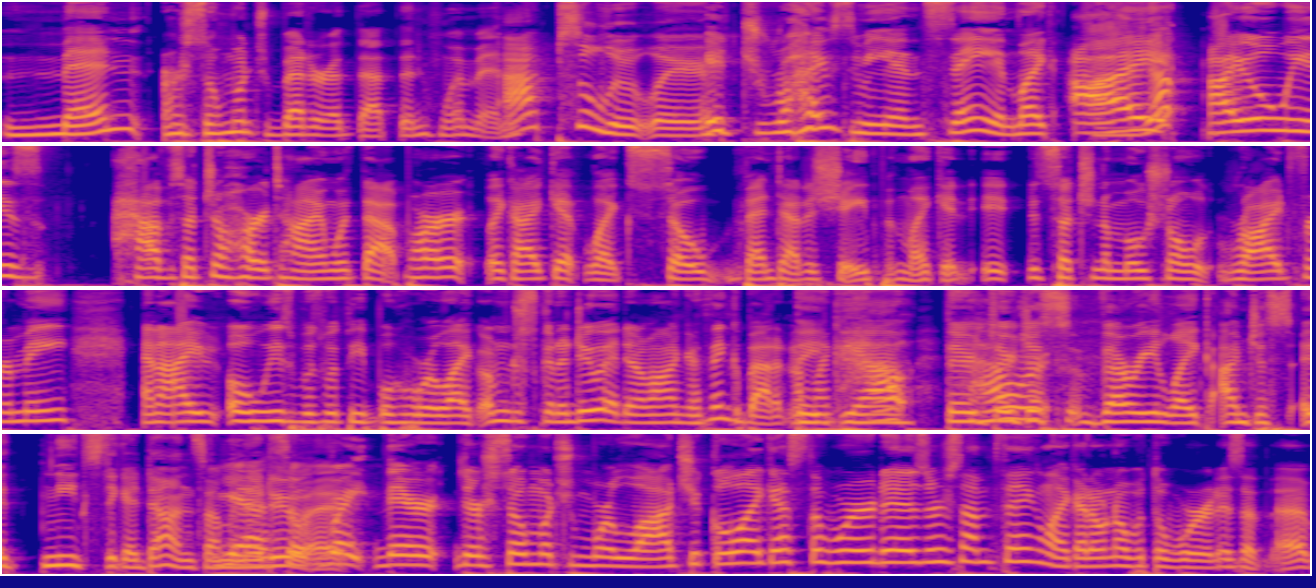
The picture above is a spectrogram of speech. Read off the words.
men are so much better at that than women. Absolutely. It drives me insane. Like I, Yep. I always have such a hard time with that part. Like I get like so bent out of shape and like it, it it's such an emotional ride for me. And I always was with people who were like, I'm just gonna do it and I'm not gonna think about it. And they, I'm like, yeah, how, they're how they're just very like I'm just it needs to get done, so I'm yeah, gonna do so it. right. They're they're so much more logical, I guess the word is or something. Like I don't know what the word is at, uh,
